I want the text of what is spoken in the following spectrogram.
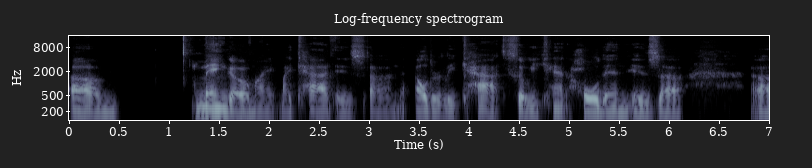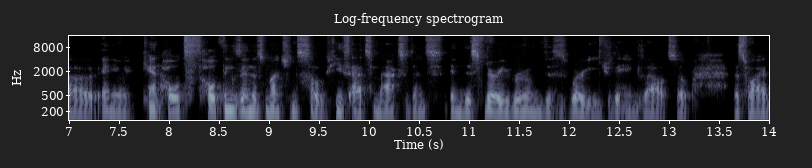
Um, Mango, my my cat is uh, an elderly cat, so he can't hold in his. Uh, uh, anyway, can't hold hold things in as much, and so he's had some accidents in this very room. This is where he usually hangs out, so that's why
